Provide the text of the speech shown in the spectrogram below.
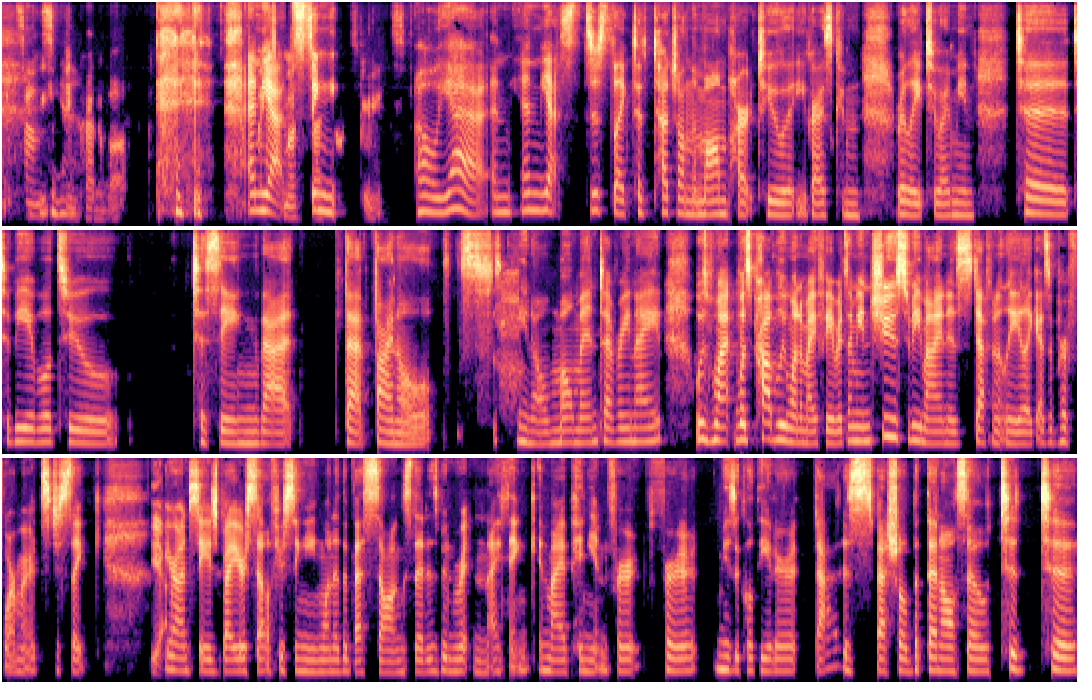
It sounds Yeah. incredible. and yeah, Most sing. Oh yeah, and and yes, just like to touch on the mom part too that you guys can relate to. I mean, to to be able to to sing that that final you know moment every night was was probably one of my favorites. I mean, choose to be mine is definitely like as a performer, it's just like Yeah. you're on stage by yourself. You're singing one of the best songs that has been written. I think, in my opinion, for for musical theater, that is special. But then also to to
